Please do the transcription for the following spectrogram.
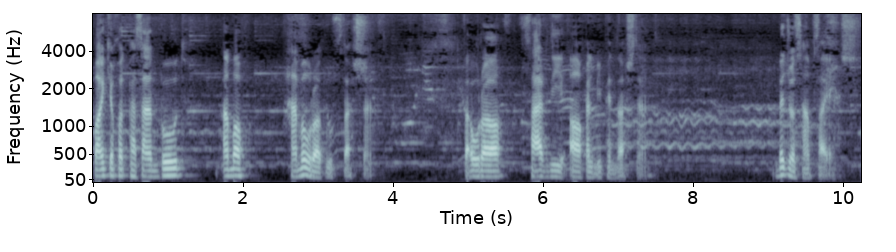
با اینکه خودپسند بود اما همه او را دوست داشتند و او را فردی عاقل میپنداشتند. به جز همسایهاش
